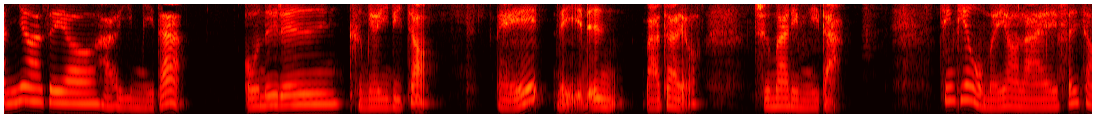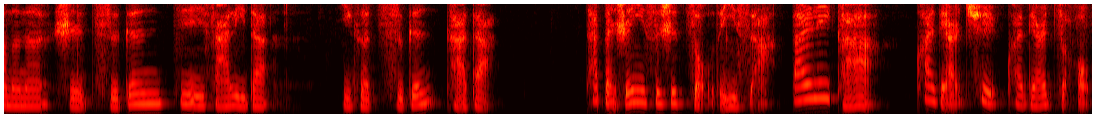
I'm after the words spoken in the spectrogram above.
안녕하세요. 하하입니다. 오늘은 금요일이죠? 네, 내일은 맞아요. 주말입니다. 今天我们要来分享的呢是词根记法里的一个词根卡达，它本身意思是走的意思啊，巴里卡，快点去，快点走。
